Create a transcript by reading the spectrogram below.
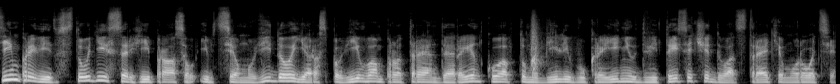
Всім привіт! В студії Сергій Прасов і в цьому відео я розповім вам про тренди ринку автомобілів в Україні в 2023 році.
